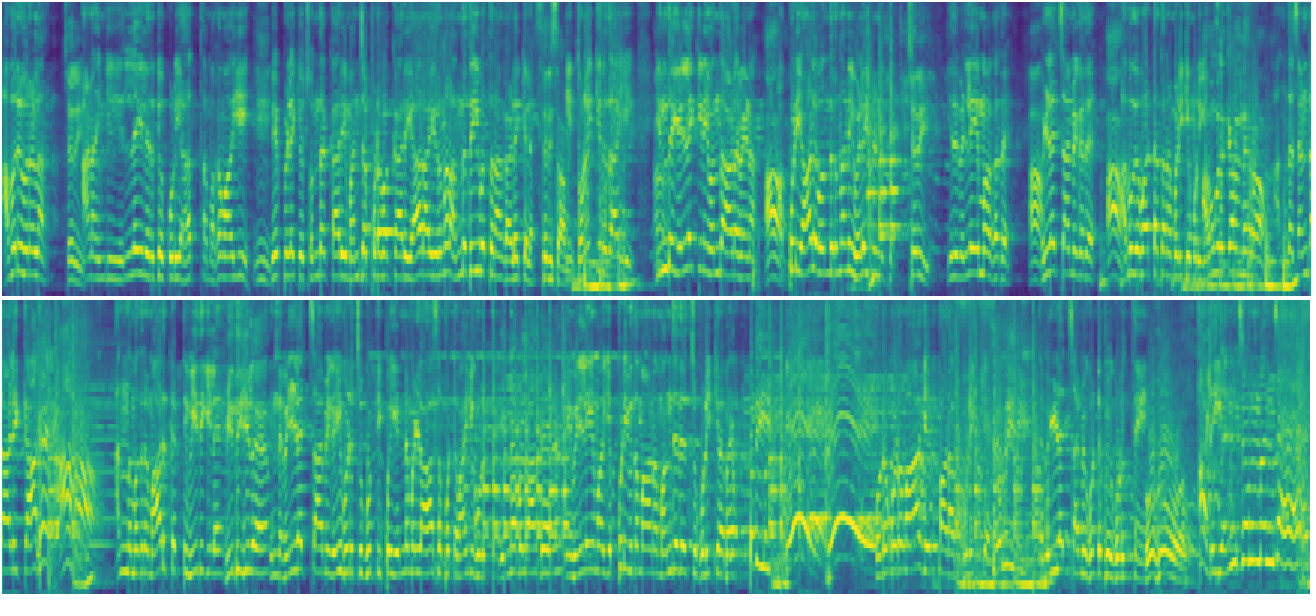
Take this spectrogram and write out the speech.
அவரு வரலாம் சரி. ஆனா இங்க எல்லையில இருக்கக்கூடிய ஆத்தா மகமாகி வேப்பிலைக்கு சொந்தக்காரி மஞ்சப்புடவக்காரி யாரா இருந்தாலும் அந்த தெய்வத்தை நாங்க அழைக்கல சரி சாமி. நீ துணைக்கிறதாகி இந்த எல்லைக்கு நீ வந்து ஆட வேணாம். அப்படி ஆளு வந்திருந்தா நீ நிற்கு சரி இது வெள்ளையம்மா கதை. வெள்ளச்சாமி கதை. அவங்க பாட்டத்தை நான் படிக்க முடியும். அவங்களுக்கான நேரம். அந்த சண்டாளிக்காக அந்த மதுரை மார்க்கெட்டு வீதியில விதியில. இந்த வெள்ளச்சாமி கைபிடிச்சு கூட்டி போய் என்னமெல்ல ஆசைப்பட்டு வாங்கி கொடுத்தேன். என்ன விளாங்க என் வெள்ளையம்மா எப்படி விதமான மஞ்சள் தேச்சு குளிக்கிறவ? எப்படி? குடகுடமா கேட்பாடா குளிக்க. சரி. இந்த வெள்ளச்சாமி கொண்டு போய் கொடுத்தேன். ஓஹோ. அடி அஞ்சும் மஞ்ச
